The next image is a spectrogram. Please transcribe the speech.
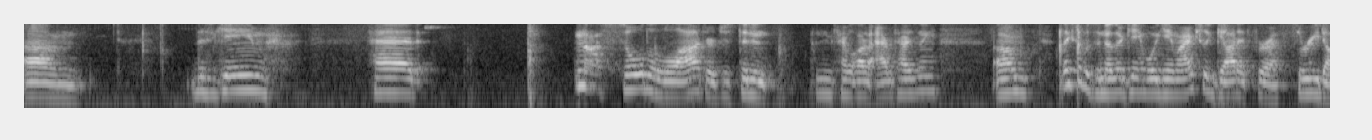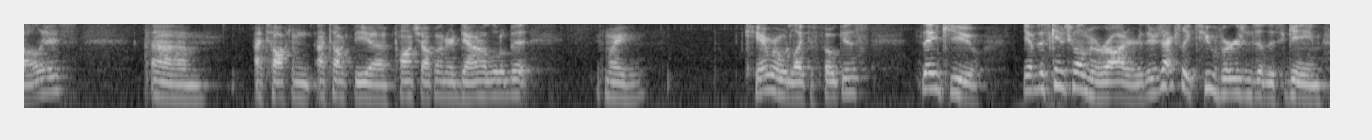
Um, this game had not sold a lot or just didn't, have a lot of advertising. Um, next up was another Game Boy game. I actually got it for uh, three dollars. Um, I talked him. I talked the uh, pawn shop owner down a little bit. If my camera would like to focus, thank you. Yep, this game's called Marauder. There's actually two versions of this game.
